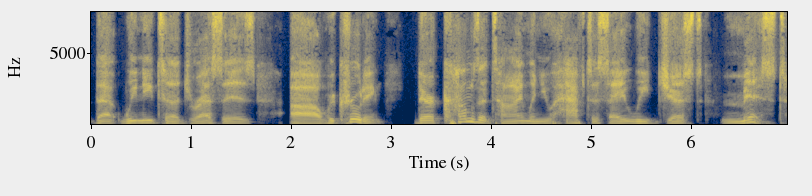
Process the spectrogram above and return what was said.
that we need to address is uh, recruiting. There comes a time when you have to say we just missed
